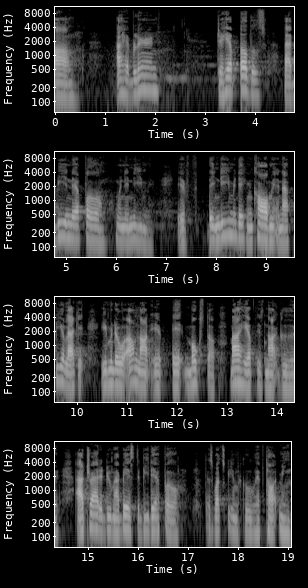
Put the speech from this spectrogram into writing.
Um, I have learned to help others by being there for them when they need me. If they need me, they can call me, and I feel like it, even though I'm not at, at most of my health is not good. I try to do my best to be there for them. That's what Scream School have taught me.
